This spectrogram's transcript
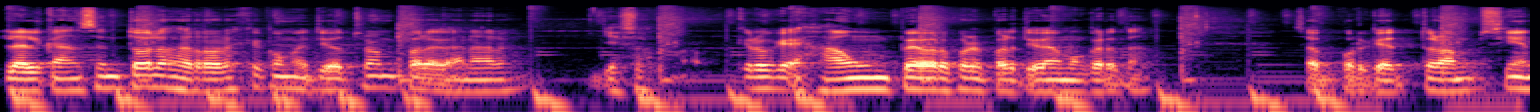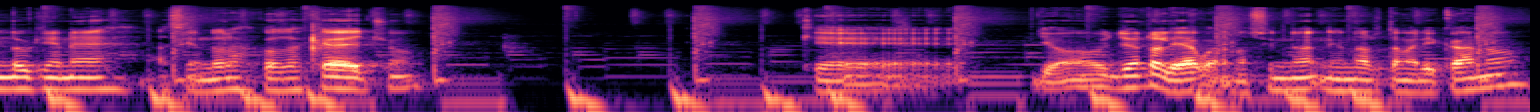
le alcancen todos los errores que cometió Trump para ganar. Y eso creo que es aún peor por el Partido Demócrata porque Trump siendo quien es, haciendo las cosas que ha hecho, que yo, yo en realidad, bueno, no soy ni norteamericano,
